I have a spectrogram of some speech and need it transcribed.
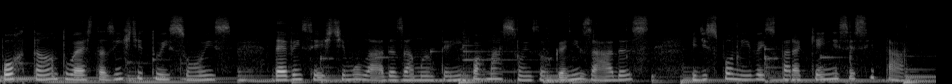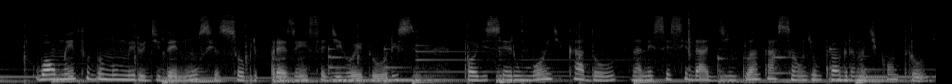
Portanto, estas instituições devem ser estimuladas a manter informações organizadas e disponíveis para quem necessitar. O aumento do número de denúncias sobre presença de roedores pode ser um bom indicador da necessidade de implantação de um programa de controle.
